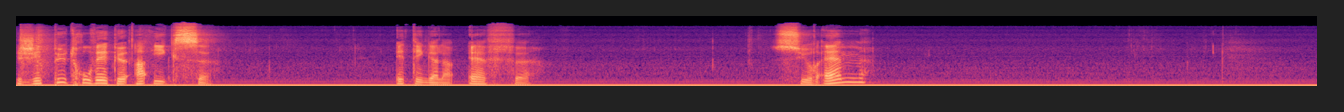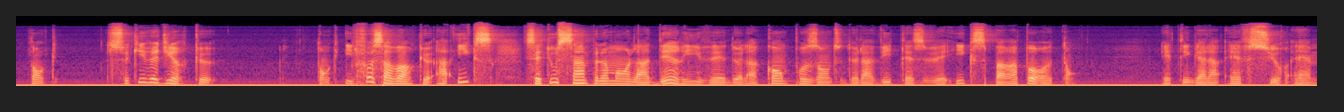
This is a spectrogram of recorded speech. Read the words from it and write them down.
j'ai pu trouver que AX est égal à F sur M. Donc, ce qui veut dire que donc il faut savoir que AX, c'est tout simplement la dérivée de la composante de la vitesse Vx par rapport au temps, est égal à F sur M.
